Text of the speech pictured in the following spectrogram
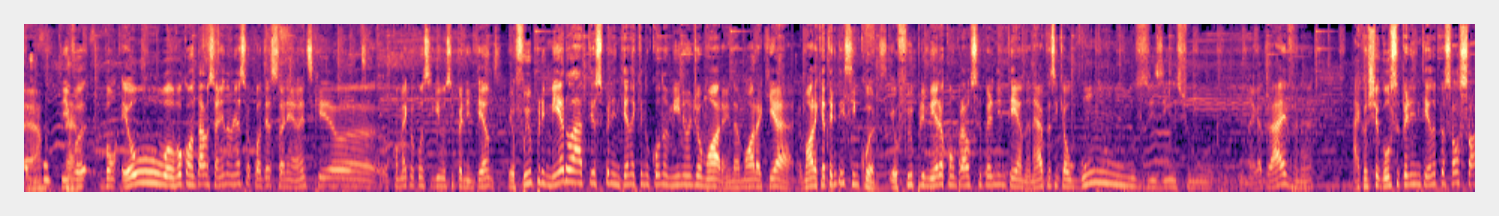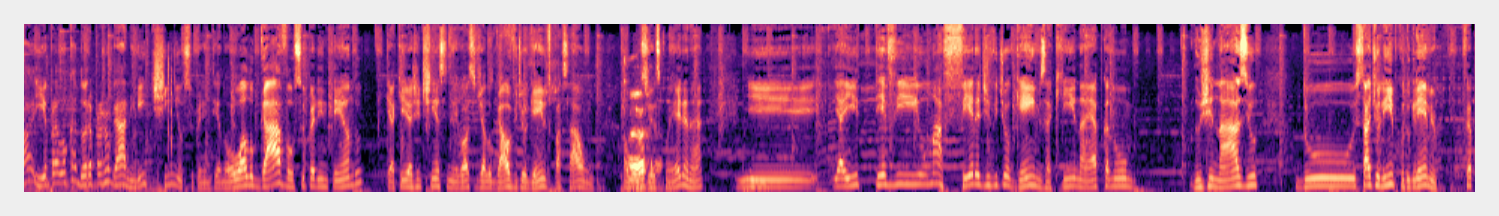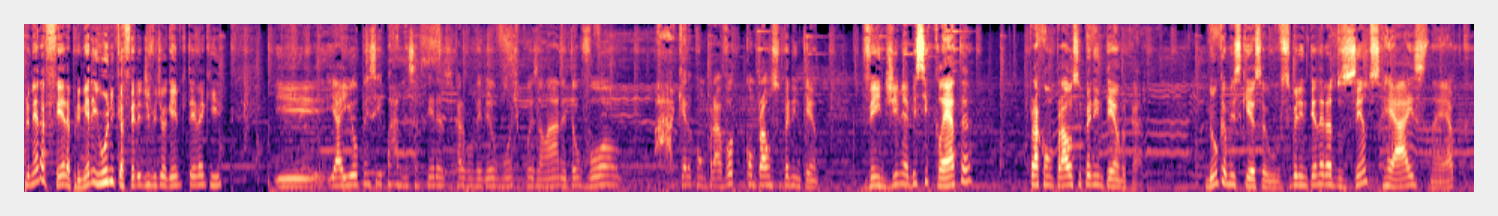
É. Vo- bom, eu, eu vou contar uma historinha, não lembro se eu contei essa história antes, que eu, como é que eu consegui meu Super Nintendo. Eu fui o primeiro a ter Super Nintendo aqui no condomínio onde eu moro. Ainda moro aqui há, eu moro aqui há 35 anos. Eu fui o primeiro a comprar o Super Nintendo. Na época, assim, que alguns vizinhos tinham o, Mega Drive, né? Aí quando chegou o Super Nintendo, o pessoal só ia pra locadora pra jogar. Ninguém tinha o Super Nintendo. Ou alugava o Super Nintendo que aqui a gente tinha esse negócio de alugar o videogame, tu passar um, alguns Ah. dias com ele, né? E, e aí teve uma feira de videogames aqui na época no, no ginásio do Estádio Olímpico, do Grêmio. Foi a primeira feira, a primeira e única feira de videogame que teve aqui. E, e aí eu pensei, pá, nessa feira os caras vão vender um monte de coisa lá, né? Então vou. Ah, quero comprar, vou comprar um Super Nintendo. Vendi minha bicicleta pra comprar o Super Nintendo, cara. Nunca me esqueça, o Super Nintendo era 200 reais na época.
